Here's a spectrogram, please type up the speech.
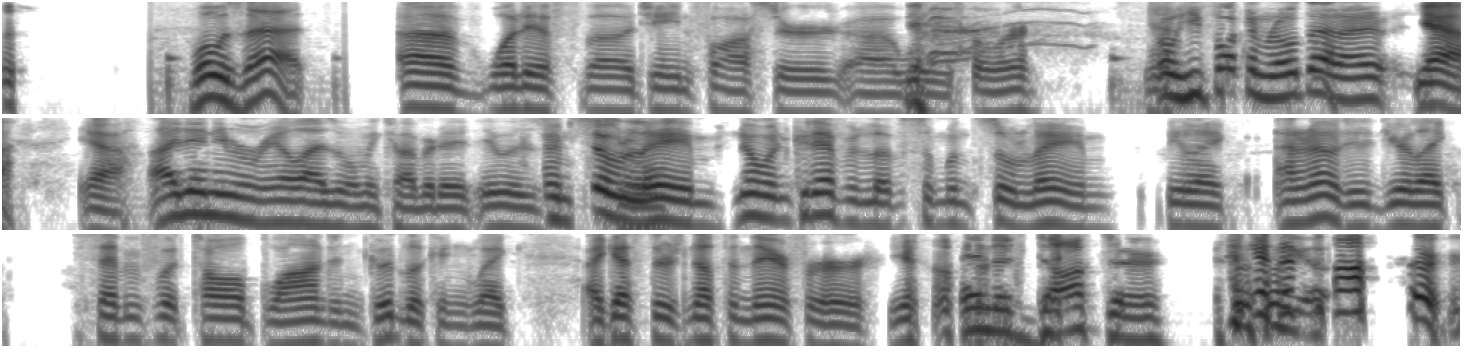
What was that? uh, what if uh, Jane Foster uh, were Thor? Yeah. Oh, he fucking wrote that. I Yeah, yeah. I didn't even realize it when we covered it. It was I'm so, lame. No one could ever love someone so lame. Be like, I don't know, dude. You're like seven foot tall, blonde, and good looking. Like, I guess there's nothing there for her, you know. And a doctor. and Like, a doctor.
